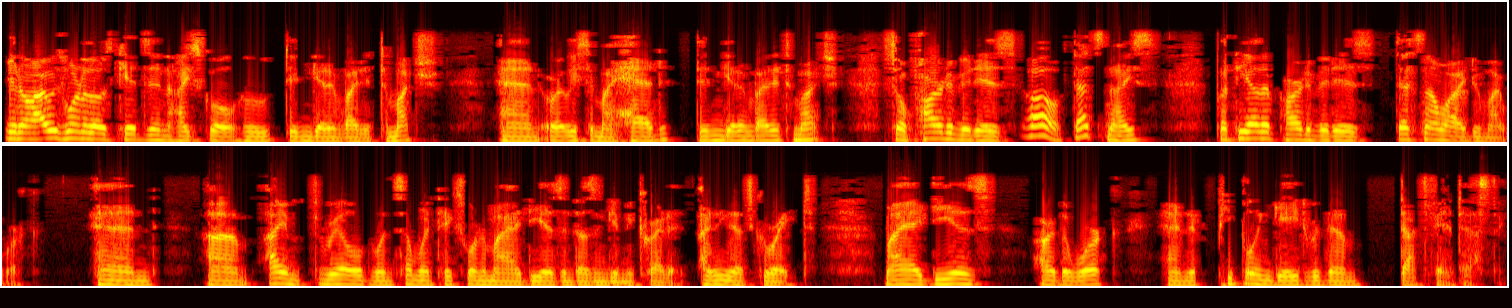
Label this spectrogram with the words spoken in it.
You know, I was one of those kids in high school who didn't get invited to much, and or at least in my head didn't get invited to much. So part of it is, oh, that's nice, but the other part of it is that's not why I do my work, and um, I am thrilled when someone takes one of my ideas and doesn't give me credit. I think that's great. My ideas are the work and if people engage with them, that's fantastic.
